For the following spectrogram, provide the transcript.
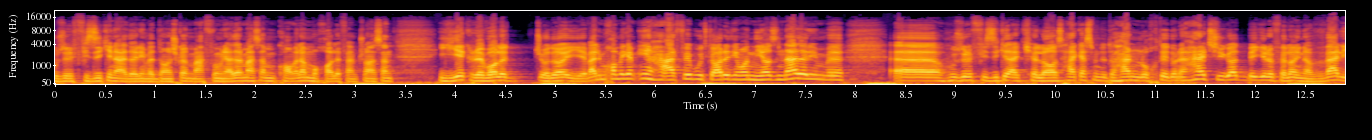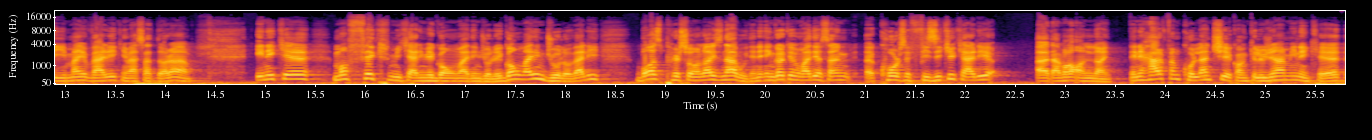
حضور فیزیکی نداریم و دانشگاه مفهومی نداره مثلا کاملا مخالفم چون اصلا یک روال جداییه. ولی می‌خوام بگم این حرفه بود که آره ما نیاز نداریم به حضور فیزیکی در کلاس هر کس می‌تونه تو هر نقطه دنیا هر چی یاد بگیره فلان اینا. ولی من worry ای که وسط دارم. اینه که ما فکر می‌کردیم یه گام اومدیم جلو. یه گام اومدیم جلو ولی باز personalize نبود. یعنی انگار که اومدی اصلا course فیزیکی کردی در واقع آنلاین. یعنی حرفم کلا چیه؟ conclusion م اینه که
